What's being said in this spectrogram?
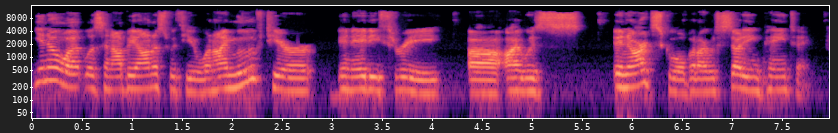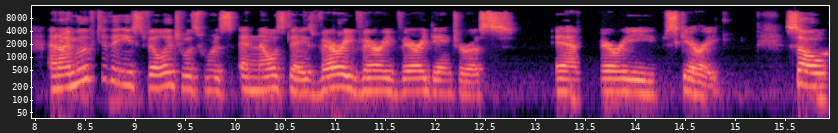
you know what? Listen, I'll be honest with you. When I moved here in '83, uh, I was in art school, but I was studying painting. And I moved to the East Village, was was in those days very, very, very dangerous and very scary. So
